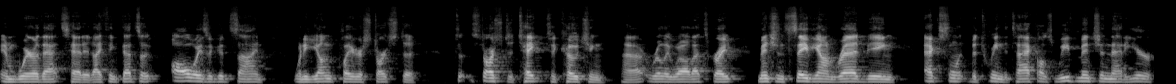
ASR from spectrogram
and where that's headed. I think that's a always a good sign when a young player starts to, to starts to take to coaching uh, really well. That's great. Mentioned Savion Red being excellent between the tackles. We've mentioned that here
